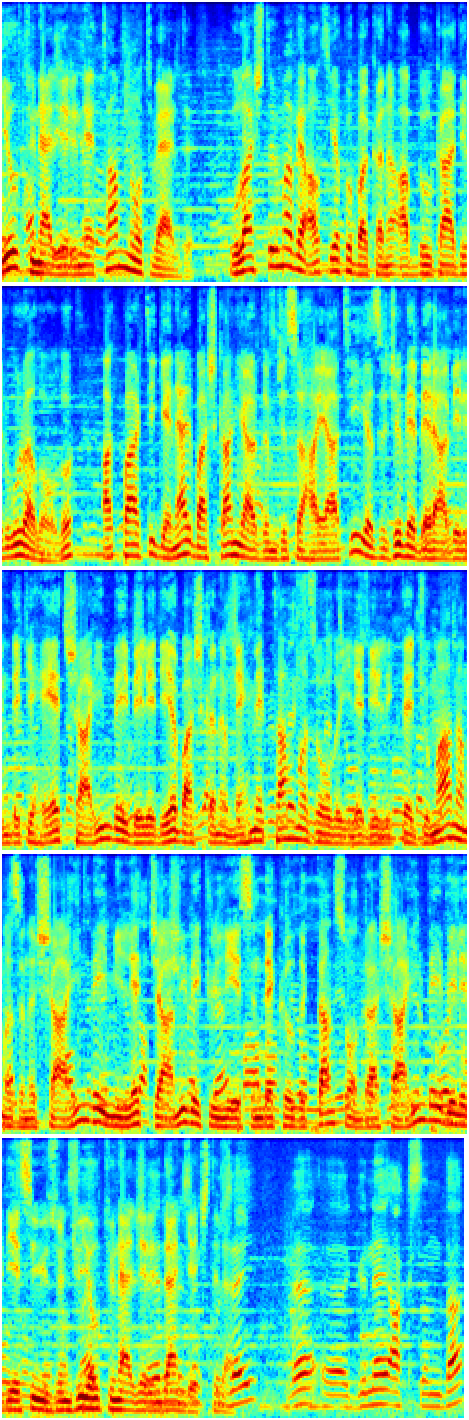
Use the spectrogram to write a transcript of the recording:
yıl tam tünellerine tam not verdi. Ulaştırma ve Altyapı Bakanı Abdülkadir Uraloğlu, AK Parti Genel Başkan Yardımcısı Hayati Yazıcı ve beraberindeki heyet Şahinbey Belediye Başkanı Mehmet Tahmazoğlu ile birlikte Cuma namazını Şahinbey Millet Cami ve Külliyesi'nde kıldıktan sonra Şahinbey Belediyesi 100. yıl tünellerinden geçtiler. Kuzey ve e, güney aksında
